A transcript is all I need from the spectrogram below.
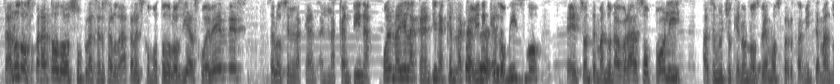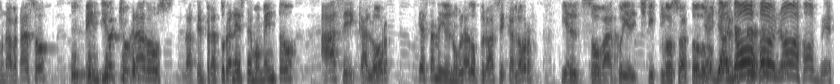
Saludos para todos, un placer saludarles como todos los días, jueves. Saludos en la, en la cantina. Bueno, ahí en la cantina, que es la cabina y que es lo mismo. Edson, te mando un abrazo. Poli, hace mucho que no nos vemos, pero también te mando un abrazo. 28 grados la temperatura en este momento. Hace calor. Ya está medio nublado, pero hace calor. Y el sobaco y el chicloso a todo. Ya, no, no, hombre.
